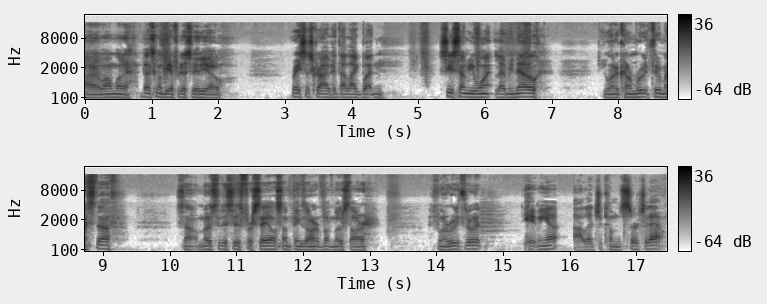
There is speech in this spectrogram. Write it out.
All right, well, I'm gonna. That's gonna be it for this video. Rate, subscribe, hit that like button. See something you want, let me know. You want to come root through my stuff. So most of this is for sale. Some things aren't, but most are. If you want to root through it, hit me up. I'll let you come search it out.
